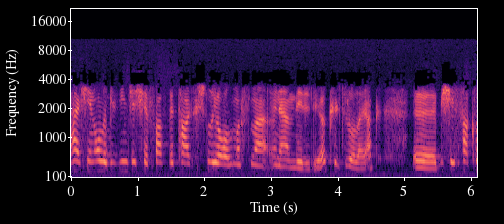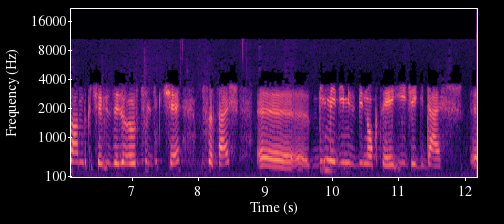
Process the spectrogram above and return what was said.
her şeyin olabildiğince şeffaf ve tartışılıyor olmasına önem veriliyor kültür olarak. E, bir şey saklandıkça, üzeri örtüldükçe bu sefer e, bilmediğimiz bir noktaya iyice gider e,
